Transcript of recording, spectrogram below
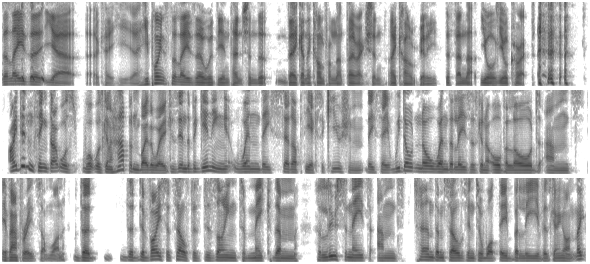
the laser yeah okay he yeah, he points the laser with the intention that they're going to come from that direction i can't really defend that you're you're correct I didn't think that was what was going to happen, by the way, because in the beginning, when they set up the execution, they say we don't know when the laser is going to overload and evaporate someone. the The device itself is designed to make them hallucinate and turn themselves into what they believe is going on. Like,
